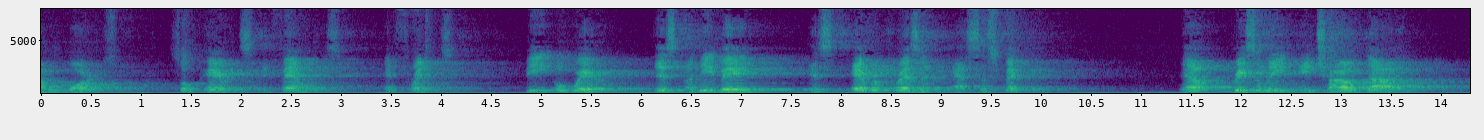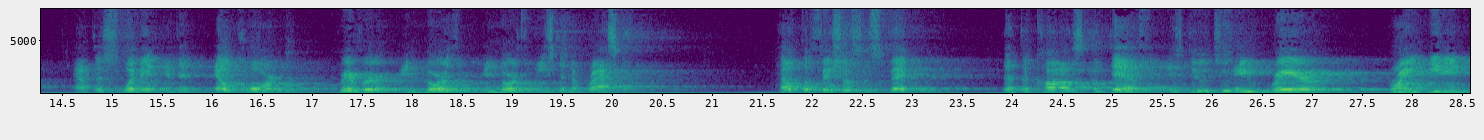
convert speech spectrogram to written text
our waters. So, parents and families and friends, be aware this Anibe is ever present as suspected. Now, recently a child died after swimming in the Elkhorn River in, north, in northeastern Nebraska. Health officials suspect that the cause of death is due to a rare brain eating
